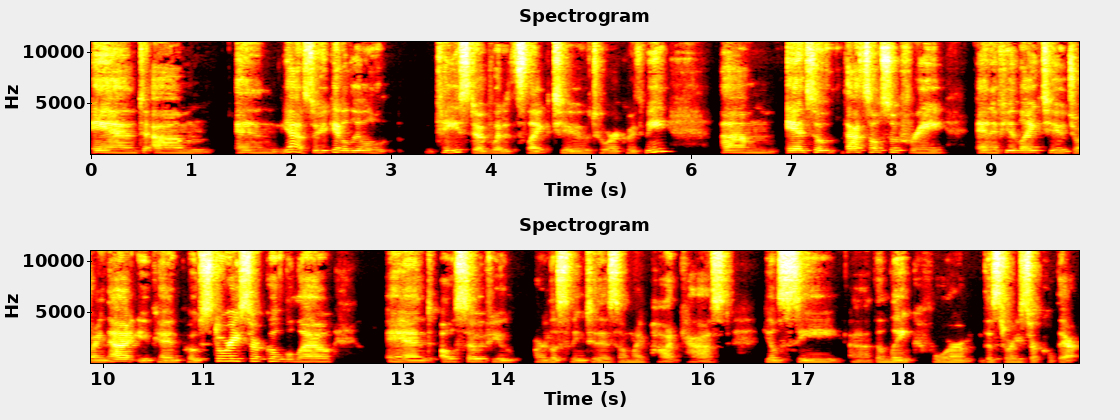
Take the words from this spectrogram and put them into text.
and um, and yeah, so you get a little taste of what it's like to to work with me, um, and so that's also free. And if you'd like to join that, you can post story circle below. And also, if you are listening to this on my podcast, you'll see uh, the link for the story circle there.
